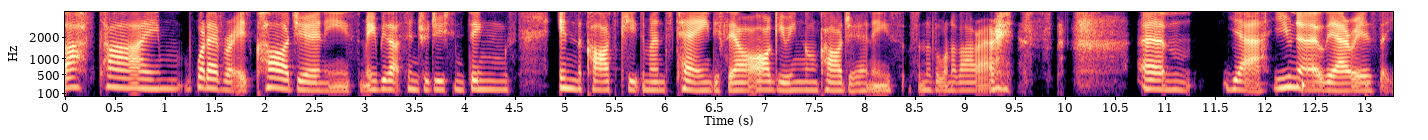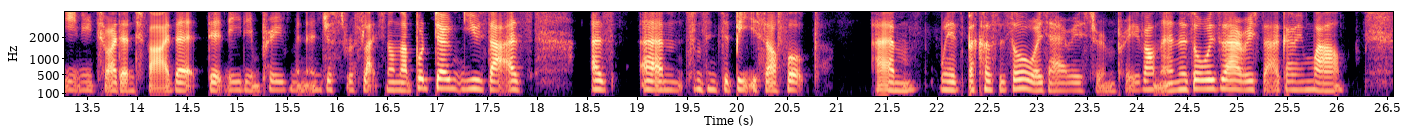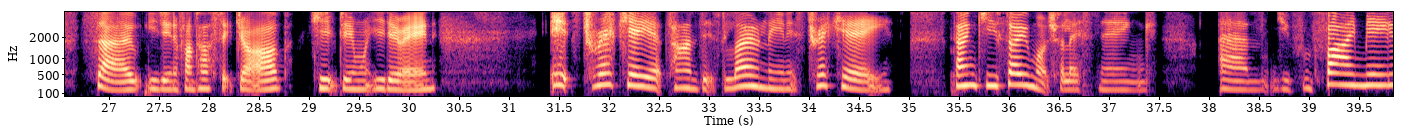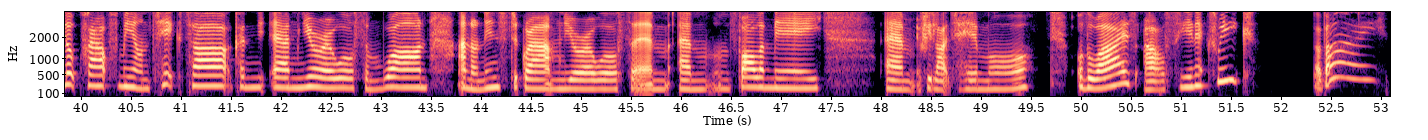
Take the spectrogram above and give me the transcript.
bath time, whatever it is, car journeys. Maybe that's introducing things in the car to keep them entertained if they are arguing on car journeys. That's another one of our areas. um, yeah, you know the areas that you need to identify that, that need improvement and just reflecting on that. But don't use that as as um, something to beat yourself up um, with because there's always areas to improve, aren't there? And there's always areas that are going well. So you're doing a fantastic job. Keep doing what you're doing. It's tricky at times. It's lonely and it's tricky. Thank you so much for listening. Um, you can find me, look out for me on TikTok and um, Neuro Awesome One and on Instagram, NeuroAwesome, Um, follow me um, if you'd like to hear more. Otherwise, I'll see you next week. Bye bye.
